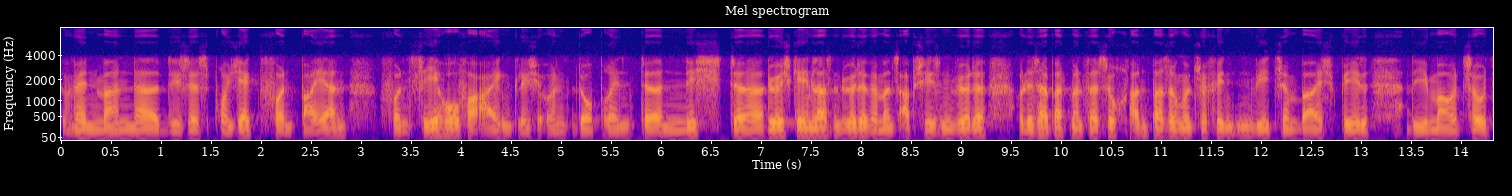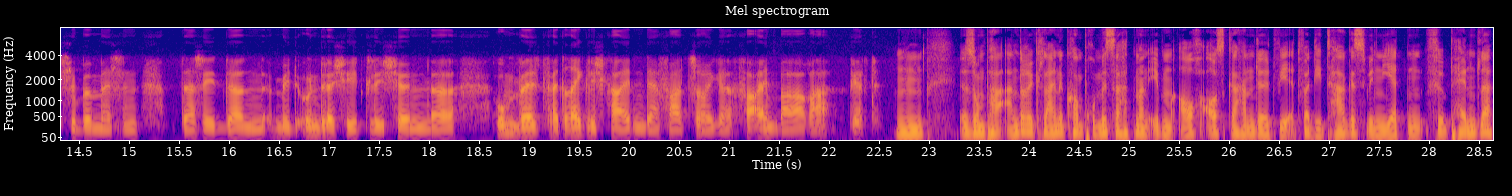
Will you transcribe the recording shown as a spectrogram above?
wenn man dieses Projekt von Bayern von Seehofer eigentlich und Dobrindt nicht durchgehen lassen würde, wenn man es abschießen würde. Und deshalb hat man versucht, Anpassungen zu finden, wie zum Beispiel die Maut so zu bemessen, dass sie dann mit unterschiedlichen äh, Umweltverträglichkeiten der Fahrzeuge vereinbarer wird. Mhm. So ein paar andere kleine Kompromisse hat man eben auch ausgehandelt, wie etwa die Tagesvignetten für Pendler.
